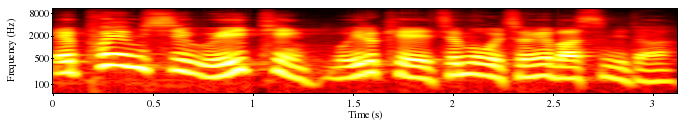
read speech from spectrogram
FOMC waiting 뭐 이렇게 제목을 정해봤습니다.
